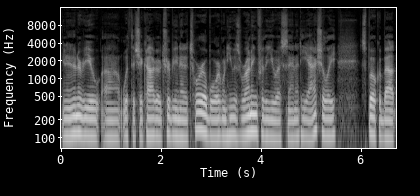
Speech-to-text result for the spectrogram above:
in an interview uh, with the Chicago Tribune editorial board when he was running for the U.S. Senate, he actually spoke about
